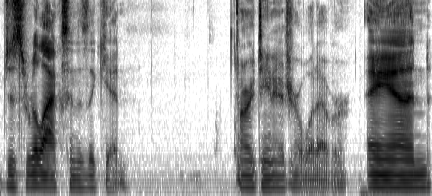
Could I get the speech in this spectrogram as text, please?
just relaxing as a kid or a teenager or whatever. And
